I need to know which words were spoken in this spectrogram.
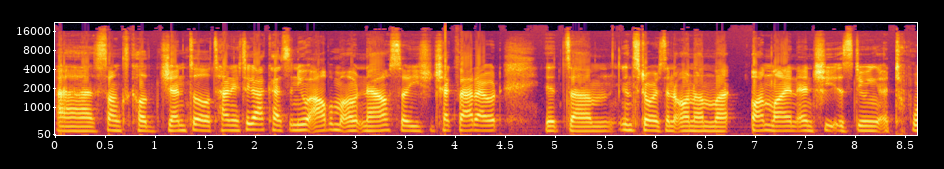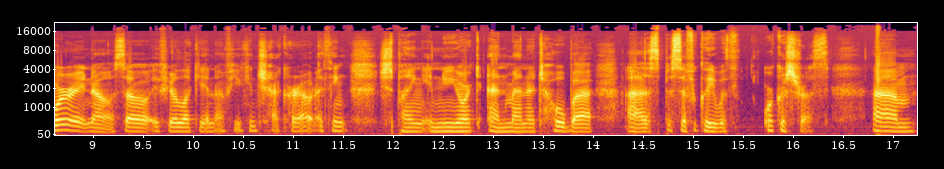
Uh, song's called Gentle. Tanya Tagaq has a new album out now, so you should check that out. It's um, in stores and on onli- online, and she is doing a tour right now. So if you're lucky enough, you can check her out. I think she's playing in New York and Manitoba, uh, specifically with orchestras. Um,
